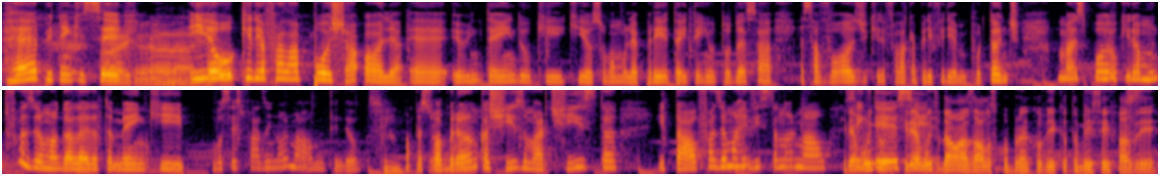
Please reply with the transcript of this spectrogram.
rap, tem que ser Ai, e eu queria falar, poxa, olha, é, eu entendo que, que eu sou uma mulher preta e tenho toda essa, essa voz de querer falar que a periferia é importante, mas, pô, eu queria muito fazer uma galera também que vocês fazem normal, entendeu? Sim. Uma pessoa branca, X, uma artista e tal, fazer uma revista normal. Queria, sem muito, ter queria esse- muito dar umas aulas pro Branco ver que eu também sei fazer.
